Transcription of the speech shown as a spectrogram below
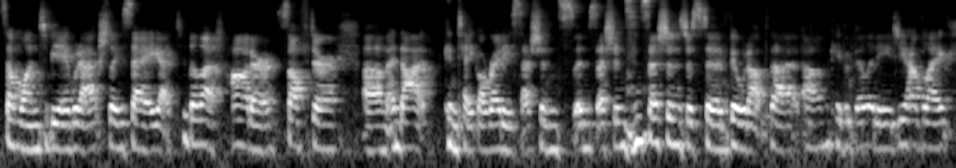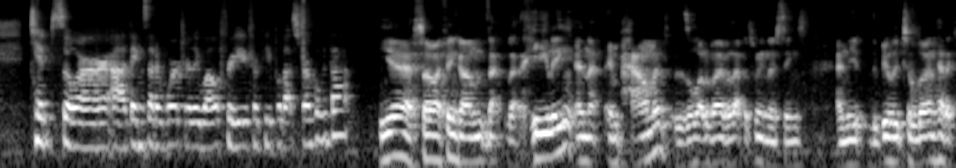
someone to be able to actually say, yeah, to the left, harder, softer. Um, and that can take already sessions and sessions and sessions just to build up that um, capability. Do you have like tips or uh, things that have worked really well for you for people that struggle with that? Yeah, so I think um, that, that healing and that empowerment, there's a lot of overlap between those things. And the, the ability to learn how to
